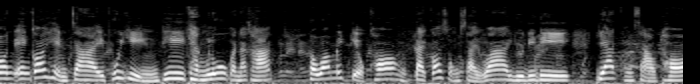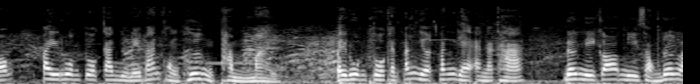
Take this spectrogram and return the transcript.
ตนเองก็เห็นใจผู้หญิงที่แทงลูกนะคะ เพราะว่าไม่เกี่ยวข้องแต่ก็สงสัยว่าอยู่ดีๆ ญาติของสาวท้อง ไปรวมตัวกันอยู่ในบ้านของพึ่งทำไมไปรวมตัวกันตั้งเยอะตั้งแยะนะคะ เรื่องนี้ก็มีสองเรื่องห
